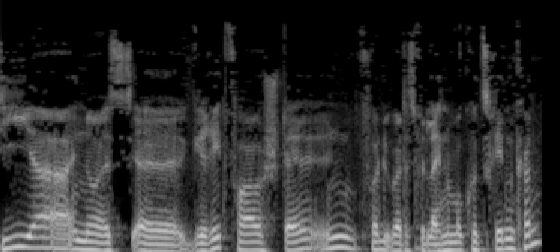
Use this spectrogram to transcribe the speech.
die ja ein neues äh, Gerät vorstellen, von, über das wir gleich nochmal kurz reden können.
